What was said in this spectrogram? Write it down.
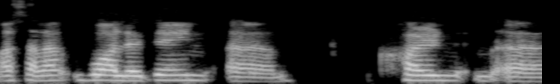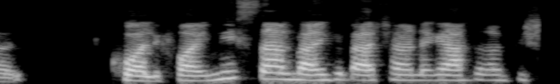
مثلا والدین کار کوالیفای نیستن برای اینکه بچه رو نگه دارن پیش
